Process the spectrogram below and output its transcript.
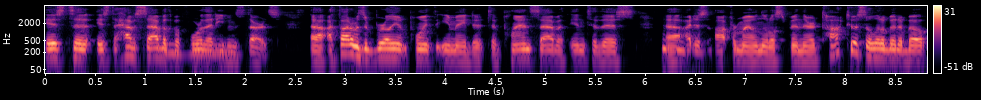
is to is to have sabbath before that even mm-hmm. starts uh, i thought it was a brilliant point that you made to, to plan sabbath into this uh, mm-hmm. i just offer my own little spin there talk to us a little bit about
